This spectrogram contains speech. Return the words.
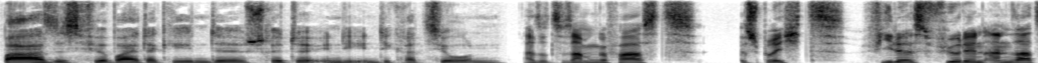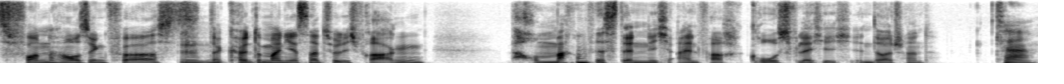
Basis für weitergehende Schritte in die Integration. Also zusammengefasst, es spricht vieles für den Ansatz von Housing First. Mhm. Da könnte man jetzt natürlich fragen, warum machen wir es denn nicht einfach großflächig in Deutschland? Tja,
